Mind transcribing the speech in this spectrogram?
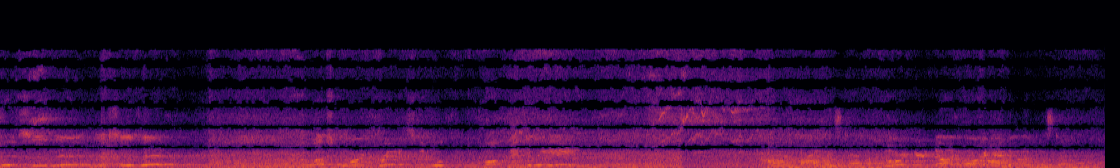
This is it. This is it. Unless Warren breaks, he will bump into the eight. 5 is done. Warren, you're done. Warren, you're done.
